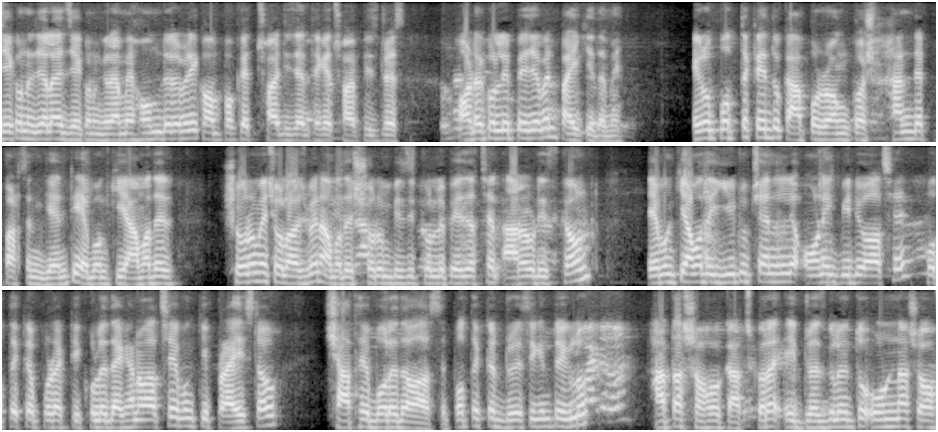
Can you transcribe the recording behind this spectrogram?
যে কোনো জেলায়, যে কোনো গ্রামে হোম ডেলিভারি কমপক্ষে ছয় ডিজাইন থেকে ছয় পিস ড্রেস অর্ডার করলে পেয়ে যাবেন পাইকি দামে। এগুলো প্রত্যেকটা কিন্তু কাপড় রংকশ হান্ড্রেড পার্সেন্ট গ্যারান্টি এবং কি আমাদের শোরুমে চলে আসবেন, আমাদের শোরুম ভিজিট করলে পেয়ে যাচ্ছেন আরও ডিসকাউন্ট এবং কি আমাদের ইউটিউব চ্যানেলে অনেক ভিডিও আছে, প্রত্যেকটা প্রোডাক্টই খুলে দেখানো আছে এবং কি প্রাইসটাও সাথে বলে দেওয়া আছে। প্রত্যেকটা ড্রেসে কিন্তু এগুলো হাতা সহ কাজ করা। এই ড্রেসগুলো কিন্তু ওড়না সহ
